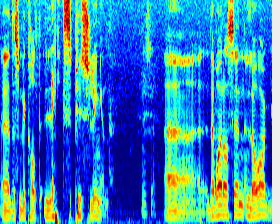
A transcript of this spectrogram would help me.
eh, det som blev kallt Lex Pysslingen. Eh, det var altså en lag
